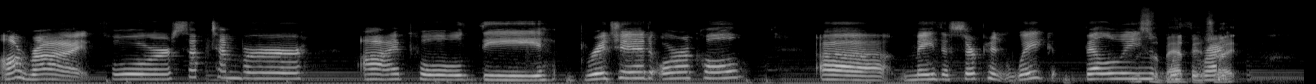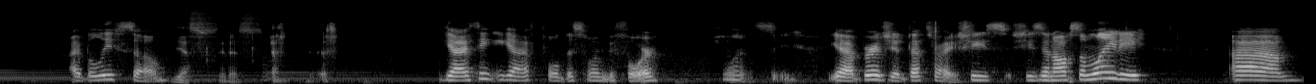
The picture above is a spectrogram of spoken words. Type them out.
All right, for September, I pulled the Brigid Oracle. Uh, may the serpent wake, bellowing. This is a bad bitch, right- right? I believe so. Yes, it is. Yeah, I think yeah, I've pulled this one before. Let's see. Yeah, Bridget, that's right. She's she's an awesome lady. Um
